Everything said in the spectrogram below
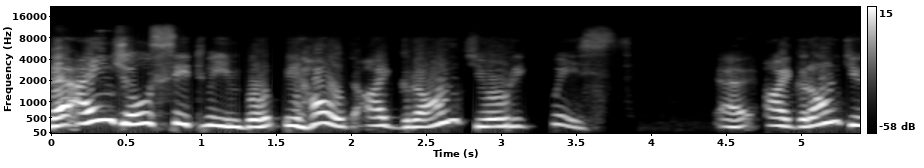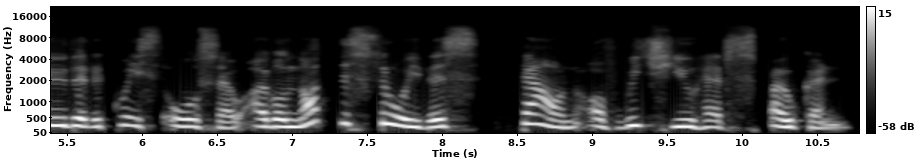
The angel said to him, Behold, I grant your request. Uh, I grant you the request also. I will not destroy this town of which you have spoken.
